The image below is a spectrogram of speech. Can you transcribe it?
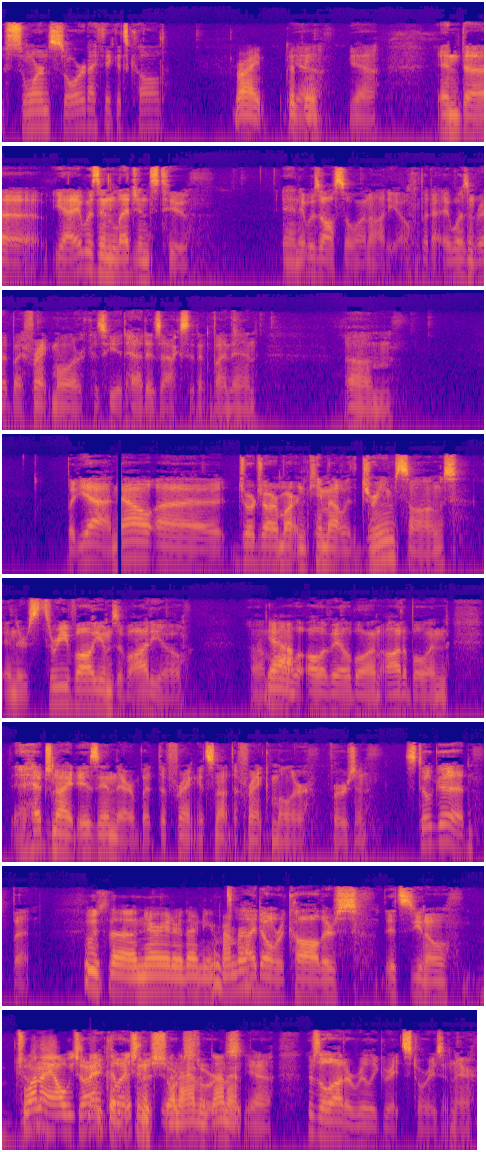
Sworn Sword, I think it's called. Right, could yeah, be. yeah, and uh, yeah, it was in Legends too, and it was also on audio, but it wasn't read by Frank Muller because he had had his accident by then. Um, but yeah, now uh, George R. R. Martin came out with Dreamsongs, and there's three volumes of audio, um, Yeah. all, all available on Audible, and the Hedge Knight is in there, but the Frank, it's not the Frank Muller version. Still good, but Who's the narrator there? Do you remember? I don't recall. There's, it's you know, It's one I always giant meant to listen to, and I haven't done it. Yeah, there's a lot of really great stories in there.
